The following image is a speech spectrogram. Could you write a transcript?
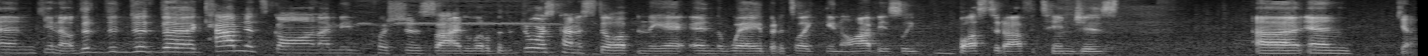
and, you know, the, the, the, the cabinet's gone. I maybe pushed it aside a little bit. The door's kind of still up in the, in the way, but it's like, you know, obviously busted off its hinges. Uh, and, you know,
